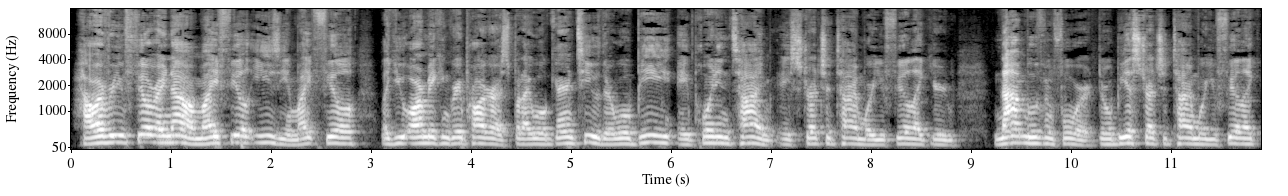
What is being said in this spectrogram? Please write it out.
however you feel right now, it might feel easy. It might feel like you are making great progress, but I will guarantee you there will be a point in time, a stretch of time where you feel like you're not moving forward. There will be a stretch of time where you feel like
